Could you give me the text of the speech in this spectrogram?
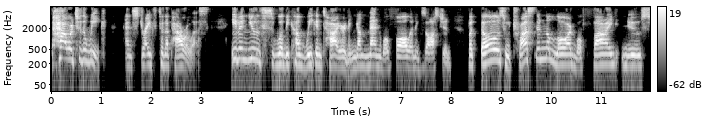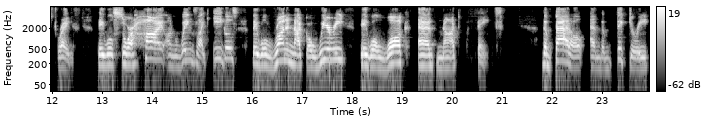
power to the weak and strength to the powerless. Even youths will become weak and tired, and young men will fall in exhaustion. But those who trust in the Lord will find new strength. They will soar high on wings like eagles. They will run and not go weary. They will walk and not faint. The battle and the victory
